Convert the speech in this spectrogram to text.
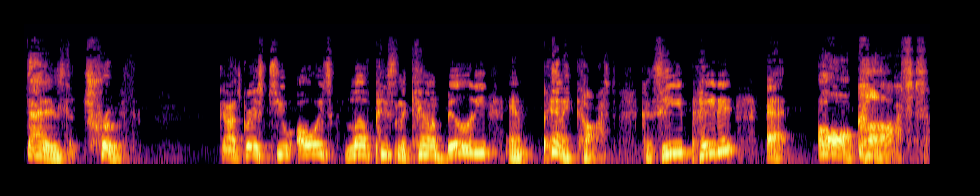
That is the truth. God's grace to you always, love, peace, and accountability, and Pentecost, because He paid it at all costs.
